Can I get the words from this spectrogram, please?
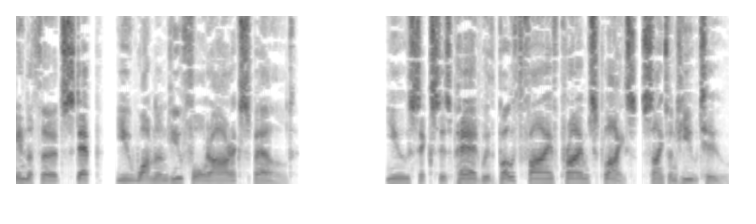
In the third step, U1 and U4 are expelled. U6 is paired with both 5' splice site and U2.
